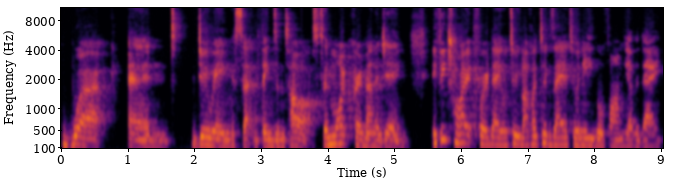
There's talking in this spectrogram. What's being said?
work and doing certain things and tasks and micromanaging. If you try it for a day or two, like I took Zaya to an eagle farm the other day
